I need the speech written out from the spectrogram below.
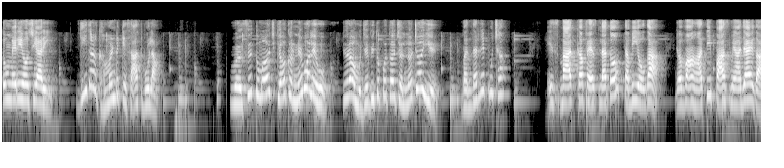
तुम मेरी होशियारी गीदड़ घमंड के साथ बोला। वैसे तुम आज क्या करने वाले हो? जरा मुझे भी तो पता चलना चाहिए। बंदर ने पूछा। इस बात का फैसला तो तभी होगा जब वहाँ हाथी पास में आ जाएगा।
